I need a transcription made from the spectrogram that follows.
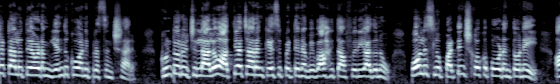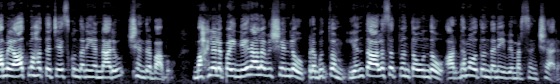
చట్టాలు తేవడం ఎందుకు అని ప్రశ్నించారు. గుంటూరు జిల్లాలో అత్యాచారం కేసు పెట్టిన వివాహిత ఫిర్యాదును పోలీసులు పట్టించుకోకపోవడంతోనే ఆమె ఆత్మహత్య చేసుకుందని అన్నారు చంద్రబాబు. మహిళలపై నేరాల విషయంలో ప్రభుత్వం ఎంత అలసత్వంతో ఉందో అర్థమవుతుందని విమర్శించారు.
